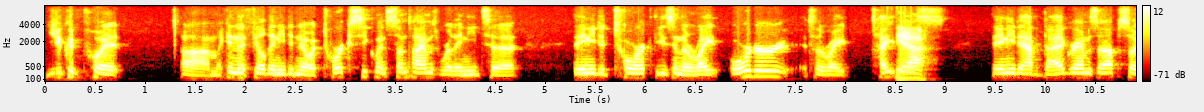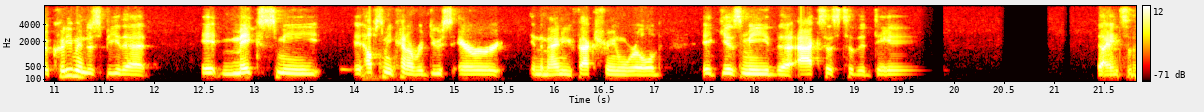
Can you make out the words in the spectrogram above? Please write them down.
You could put um, like in the field, they need to know a torque sequence sometimes where they need to they need to torque these in the right order to the right tightness. Yeah. They need to have diagrams up. So it could even just be that it makes me it helps me kind of reduce error in the manufacturing world. It gives me the access to the data so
